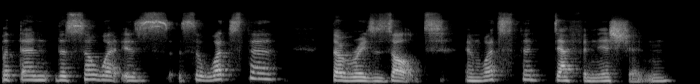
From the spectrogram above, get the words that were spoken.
But then the so what is so what's the the result and what's the definition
